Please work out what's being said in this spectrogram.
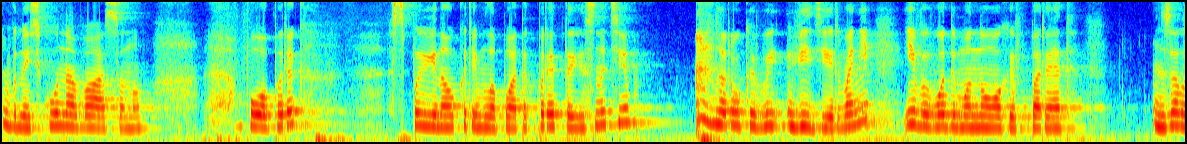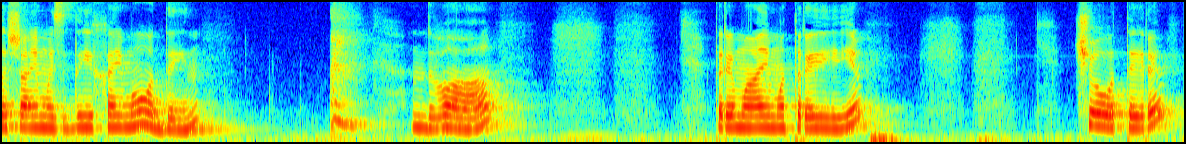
в низьку навасану. Поперек, спина, окрім лопаток, притиснуті, руки відірвані і виводимо ноги вперед. Залишаємось, дихаємо. Один. Два. Тримаємо три. Чотири.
